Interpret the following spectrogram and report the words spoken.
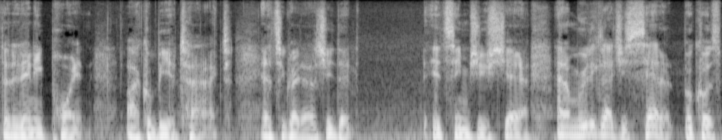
that at any point I could be attacked. It's a great attitude that it seems you share. And I'm really glad you said it because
